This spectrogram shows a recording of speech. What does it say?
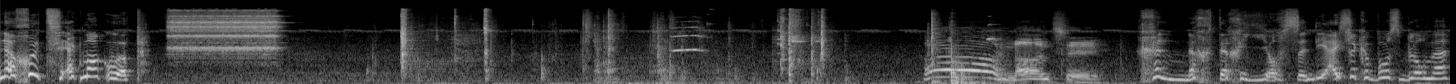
Nou goed, ek maak oop. Ah, Nancy. Genigtig Jos en die eislike bosblomme.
